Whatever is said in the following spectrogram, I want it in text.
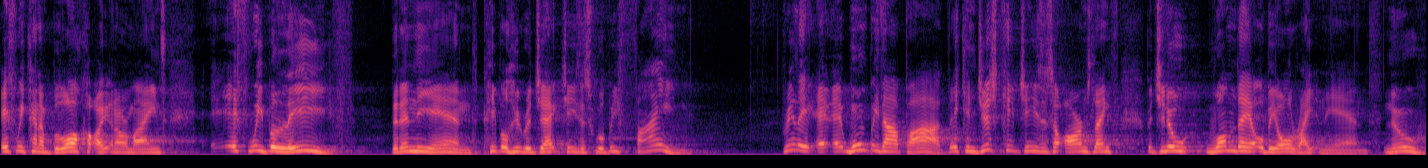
if we kind of block it out in our minds, if we believe that in the end, people who reject Jesus will be fine, really, it, it won't be that bad. They can just keep Jesus at arm's length, but you know, one day it'll be all right in the end. No.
